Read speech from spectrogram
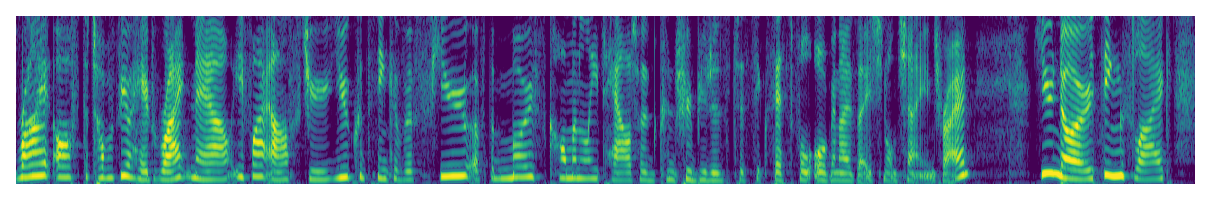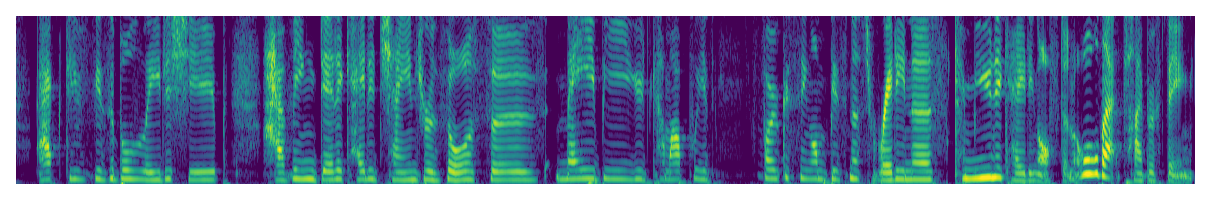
right off the top of your head right now, if I asked you, you could think of a few of the most commonly touted contributors to successful organizational change, right? You know, things like active visible leadership, having dedicated change resources, maybe you'd come up with focusing on business readiness, communicating often, all that type of thing.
